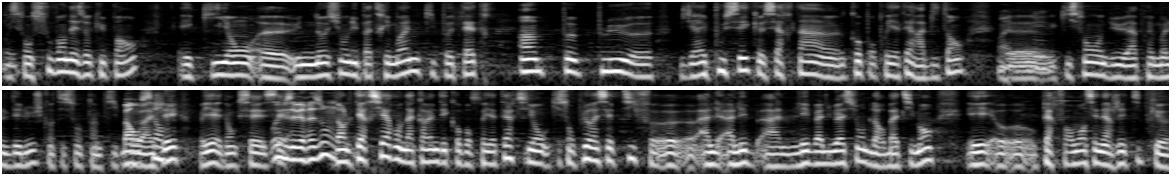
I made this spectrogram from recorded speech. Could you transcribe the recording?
qui Oui. sont souvent des occupants et qui ont euh, une notion du patrimoine qui peut être un peu plus, euh, je dirais, poussée que certains euh, copropriétaires habitants Ouais. euh, Mm. qui sont du après moi le déluge quand ils sont un petit Bah, peu en âgés. Vous voyez, donc c'est Oui, vous avez raison. dans le tertiaire, on a quand même des copropriétaires qui, ont, qui sont plus réceptifs euh, à l'évaluation de leurs bâtiments et aux, aux performances énergétiques, euh,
